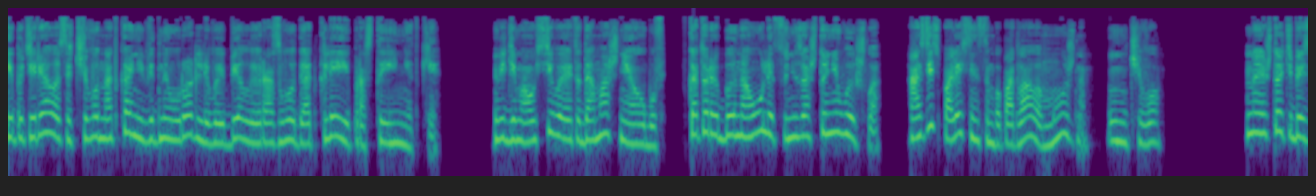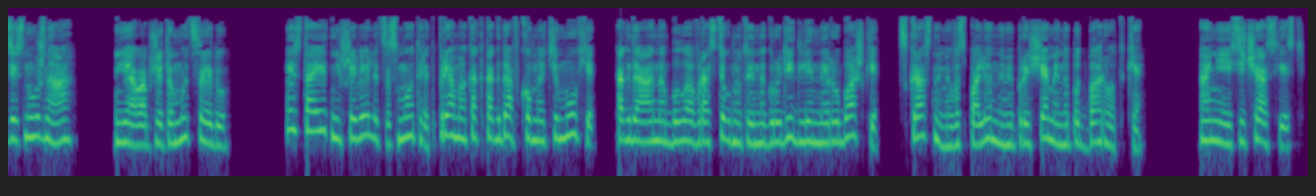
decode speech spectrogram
и потерялось, отчего на ткани видны уродливые белые разводы от клея и простые нитки. Видимо, у Сивы это домашняя обувь, в которой бы на улицу ни за что не вышла, а здесь по лестницам, по подвалам можно. Ничего. «Ну и что тебе здесь нужно, а?» «Я вообще-то мыться иду», и стоит, не шевелится, смотрит, прямо как тогда в комнате мухи, когда она была в расстегнутой на груди длинной рубашке с красными воспаленными прыщами на подбородке. Они и сейчас есть.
